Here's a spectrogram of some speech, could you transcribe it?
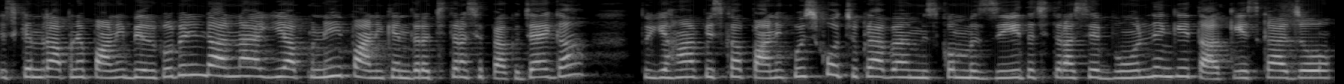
इसके अंदर आपने पानी बिल्कुल भी नहीं डालना है, ये अपने ही पानी के अंदर अच्छी तरह से पक जाएगा। तो यहाँ पे इसका पानी खुश्क हो चुका है, अब हम इसको मज़ीद अच्छी तरह से भून लेंगे ताकि इसका जो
